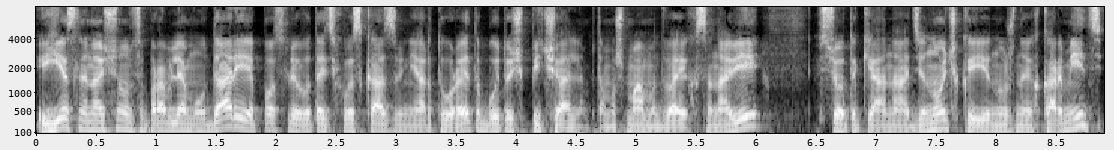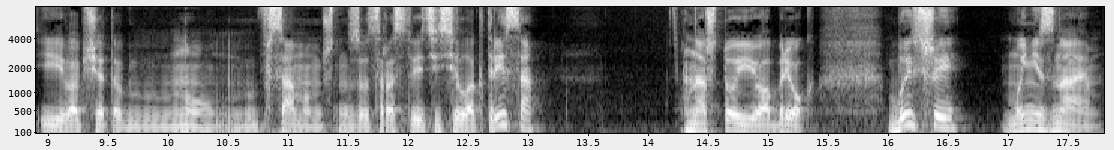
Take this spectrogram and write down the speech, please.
И если начнутся проблемы у Дарьи после вот этих высказываний Артура, это будет очень печально, потому что мама двоих сыновей, все-таки она одиночка, ей нужно их кормить, и вообще-то, ну, в самом, что называется, расцвете сил актриса, на что ее обрек бывший мы не знаем.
